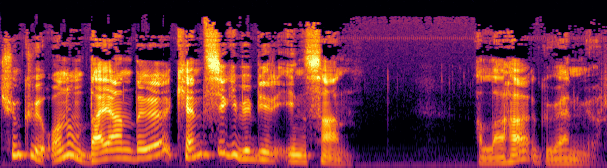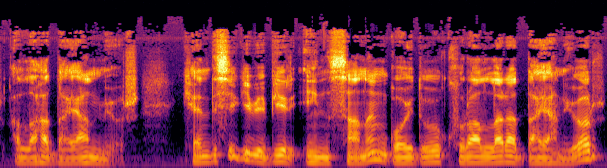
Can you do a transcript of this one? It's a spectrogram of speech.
Çünkü onun dayandığı kendisi gibi bir insan. Allah'a güvenmiyor, Allah'a dayanmıyor. Kendisi gibi bir insanın koyduğu kurallara dayanıyor.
